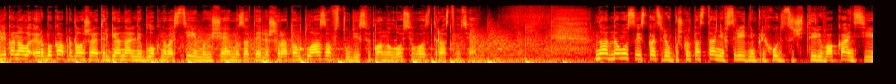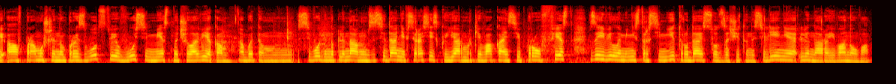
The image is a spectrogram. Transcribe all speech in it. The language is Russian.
телеканала РБК продолжает региональный блок новостей. Мы вещаем из отеля «Шератон Плаза». В студии Светлана Лосева. Здравствуйте. На одного соискателя в Башкортостане в среднем приходится 4 вакансии, а в промышленном производстве 8 мест на человека. Об этом сегодня на пленарном заседании Всероссийской ярмарки вакансий «Профест» заявила министр семьи, труда и соцзащиты населения Ленара Иванова.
